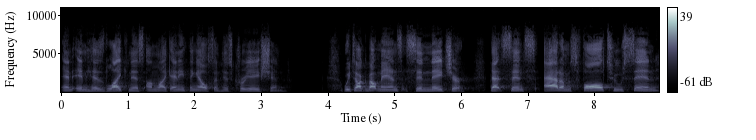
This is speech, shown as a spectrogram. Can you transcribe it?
and in His likeness, unlike anything else in His creation. We talk about man's sin nature, that since Adam's fall to sin,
